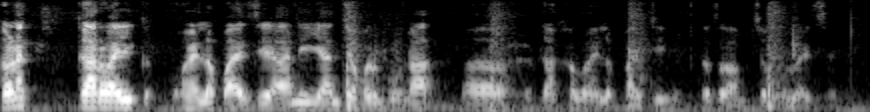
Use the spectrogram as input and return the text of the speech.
कडक कारवाई व्हायला पाहिजे आणि यांच्यावर गुन्हा दाखल व्हायला पाहिजे इतकंच आमचं बोलायचं आहे.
